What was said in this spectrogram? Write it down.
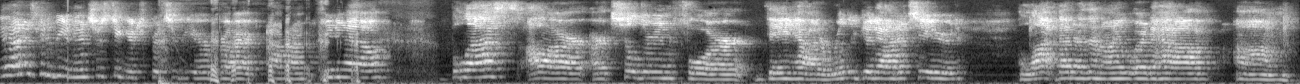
that is going to be an interesting, expensive year, but, um, you know, bless our, our children for they had a really good attitude, a lot better than I would have. Um,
